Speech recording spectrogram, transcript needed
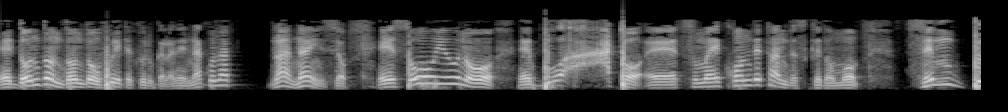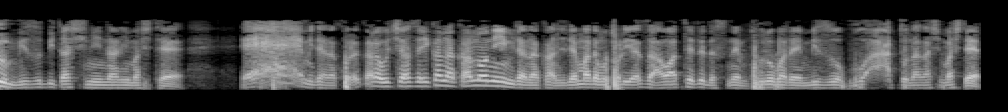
え、どんどんどんどん増えてくるからね、なくなって、な、ないんですよ。えー、そういうのを、えー、ブワーっと、えー、詰め込んでたんですけども、全部水浸しになりまして、ええー、みたいな、これから打ち合わせ行かなあかんのに、みたいな感じで、まあでもとりあえず慌ててですね、風呂場で水をブワーっと流しまして、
